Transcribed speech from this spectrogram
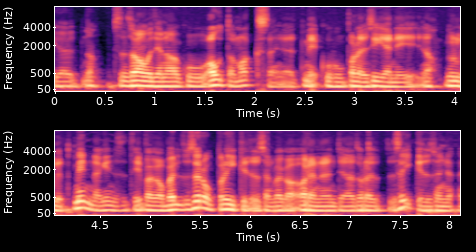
ja noh, see on samamoodi nagu automaks on ju, et me, kuhu pole siiani noh, julgetud minna, kindlasti väga paljudes Euroopa riikides on väga arenenud ja toredates riikides on ju,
